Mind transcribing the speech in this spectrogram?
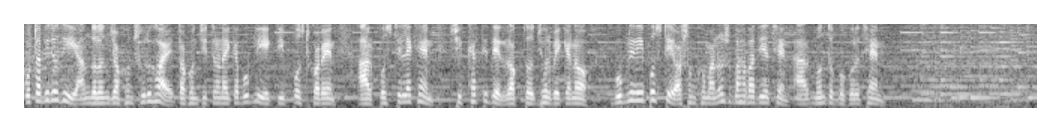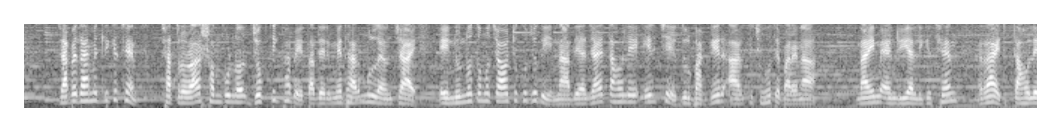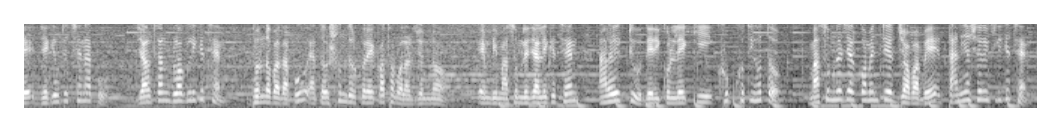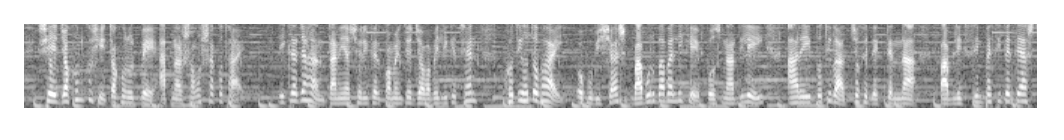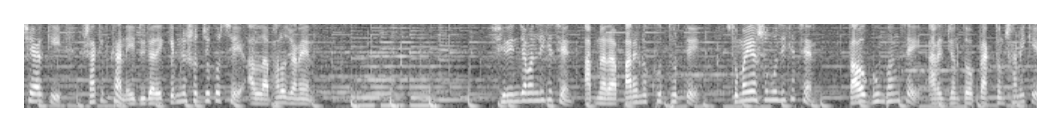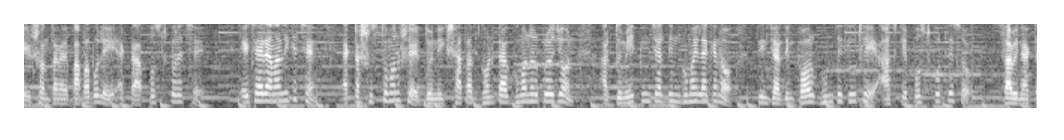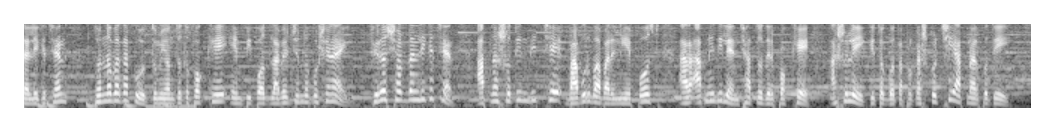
কোটা বিরোধী আন্দোলন যখন শুরু হয়, তখন চিত্রনায়িকা বুবলি একটি পোস্ট করেন। আর পোস্টে লেখেন, শিক্ষার্থীদের রক্ত ঝরবে কেন? বুবলির এই পোস্টে অসংখ্য মানুষ বাহবা দিয়েছেন আর মন্তব্য করেছেন। জাবেদ আহমেদ লিখেছেন, ছাত্ররা সম্পূর্ণ যৌক্তিকভাবে তাদের মেধার মূল্যায়ন চায়। এই ন্যূনতম চাওয়াটুকু যদি না দেয়া যায়, তাহলে এর চেয়ে দুর্ভাগ্যের আর কিছু হতে পারে না। নাইম অ্যান্ড রিয়া লিখেছেন রাইট তাহলে জেগে উঠেছেন আপু। জালসান ব্লগ লিখেছেন। ধন্যবাদ আপু এত সুন্দর করে কথা বলার জন্য। এমডি মাসুম রেজা লিখেছেন আরও একটু দেরি করলে কি খুব ক্ষতি হতো? মাসুম রেজার কমেন্টের জবাবে তানিয়া শরীফ লিখেছেন, সে যখন খুশি তখন উঠবে, আপনার সমস্যা কোথায়? ইকরা জাহান তানিয়া শরীফের কমেন্টের জবাবে লিখেছেন, ক্ষতি হতো ভাই, অপু বিশ্বাস বাবুর বাবা লিখে পোস্ট না দিলেই আর এই প্রতিবাদ চোখে দেখতেন না। পাবলিক সিম্প্যাথি পেতে আসছে আর কি। শাকিব খান এই দুইটারে কেমনে সহ্য করছে, আল্লাহ ভালো জানেন। শিরিন জামান লিখেছেন, আপনারা পারেনও খুদ ধরতে। সোমাইয়া সুমু লিখেছেন, তাও ঘুম ভাঙছে, আরেকজন তো প্রাক্তন স্বামীকে সন্তানের বাবা বলে একটা পোস্ট করেছে। এসআই রানা লিখেছেন, একটা সুস্থ মানুষের দৈনিক সাত আট ঘণ্টা ঘুমানোর প্রয়োজন, আর তুমি তিন চার দিন ঘুমাইলা কেন? তিন চার দিন পর ঘুম থেকে উঠে আজকে পোস্ট করতেছো। সাবিন আক্তার লিখেছেন, ধন্যবাদ আপু, তুমি অন্তত পক্ষে এমপি পদ লাভের জন্য বসে নাই। ফিরোজ সর্দান লিখেছেন, আপনার সতীন দিচ্ছে বাবুর বাবারে নিয়ে পোস্ট, আর আপনি দিলেন ছাত্রদের পক্ষে। আসলেই কৃতজ্ঞতা প্রকাশ করছি আপনার প্রতি।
